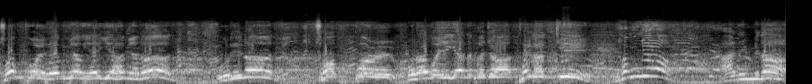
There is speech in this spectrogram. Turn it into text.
촛불 혁명 얘기하면은 우리는 촛불 뭐라고 얘기하는 거죠? 태극기 혁명! 아닙니다.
